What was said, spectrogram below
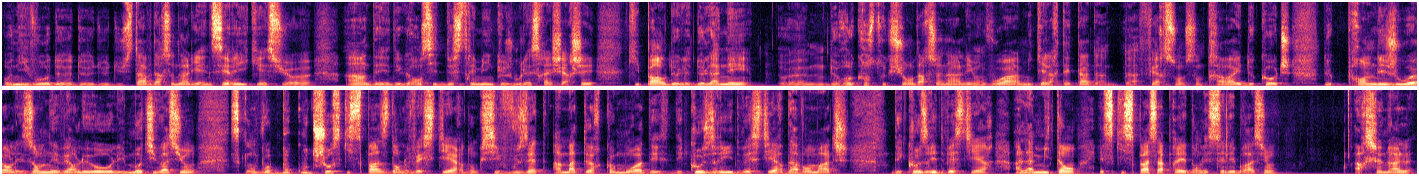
au niveau du staff d'Arsenal. Il y a une série qui est sur euh, un des, grands sites de streaming que je vous laisserai chercher, qui parle de, l'année euh, de reconstruction d'Arsenal. Et on voit Mikel Arteta faire son, travail de coach, de prendre les joueurs, les emmener vers le haut, les motivations. On voit beaucoup de choses qui se passent dans le vestiaire. Donc si vous êtes amateur comme moi des, des causeries de vestiaire d'avant-match, des causeries de vestiaire à la mi-temps et ce qui se passe après dans les célébrations, Arsenal,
